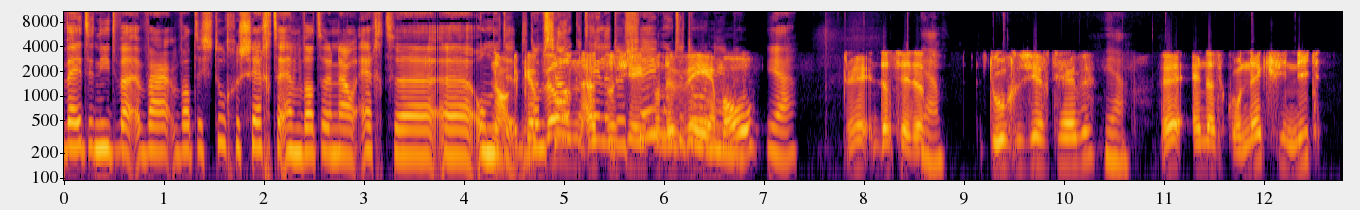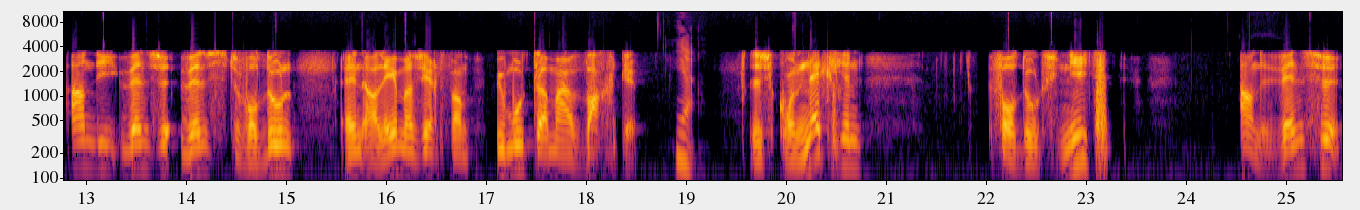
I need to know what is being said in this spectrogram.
weten niet waar, waar, wat is toegezegd en wat er nou echt eh, eh, onder Nou, de... ik heb Dan wel zou een ik het hele dossier dossier van de WMO. doornemen. Ja, dat ze dat Ja. toegezegd hebben. ja. Hè, en dat Connection niet aan die wensen wenst te voldoen. En alleen maar zegt van, u moet dan maar wachten. Ja. Dus Connection voldoet niet aan de wensen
